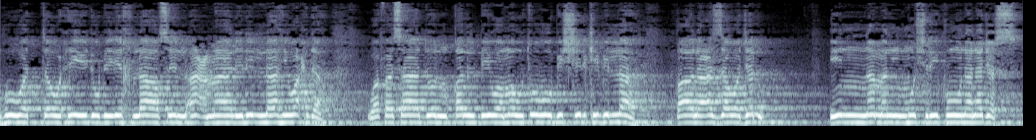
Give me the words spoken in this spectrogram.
هو التوحيد بإخلاص الأعمال لله وحده وفساد القلب وموته بالشرك بالله. قال عز وجل إنما المشركون نجس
